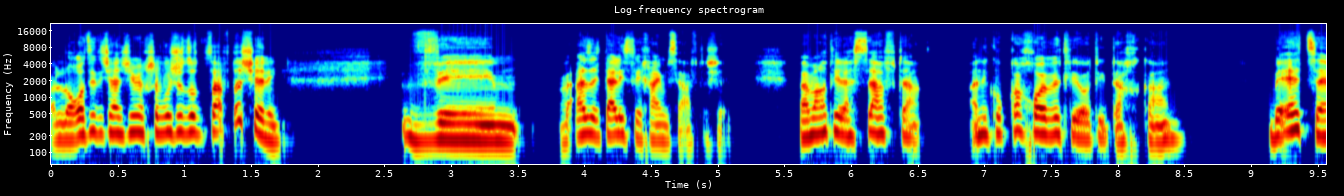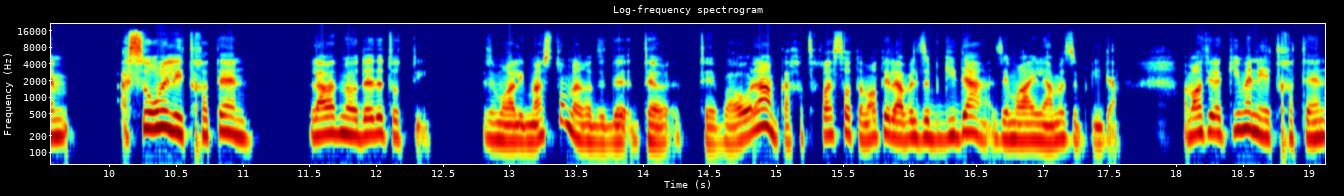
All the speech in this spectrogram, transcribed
לא רציתי שאנשים יחשבו שזאת סבתא שלי. ו... ואז הייתה לי שיחה עם סבתא שלי, ואמרתי לה, סבתא, אני כל כך אוהבת להיות איתך כאן. בעצם, אסור לי להתחתן, למה את מעודדת אותי? אז אמרה לי, מה זאת אומרת, זה טבע העולם, ככה צריך לעשות. אמרתי לה, אבל זה בגידה. אז היא אמרה לי, למה זה בגידה? אמרתי לה, כי אם אני אתחתן,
